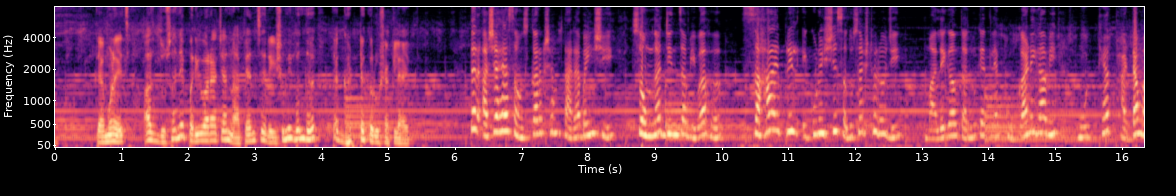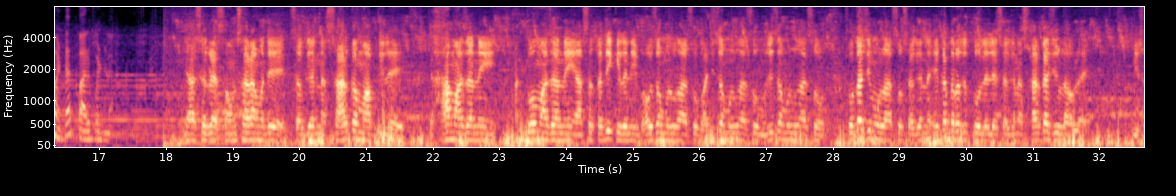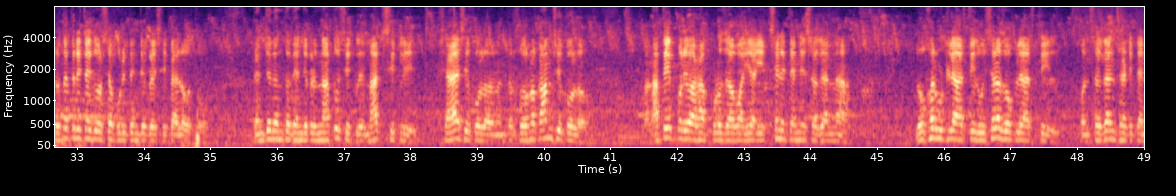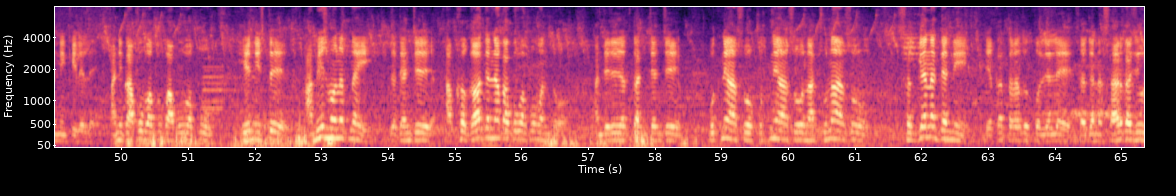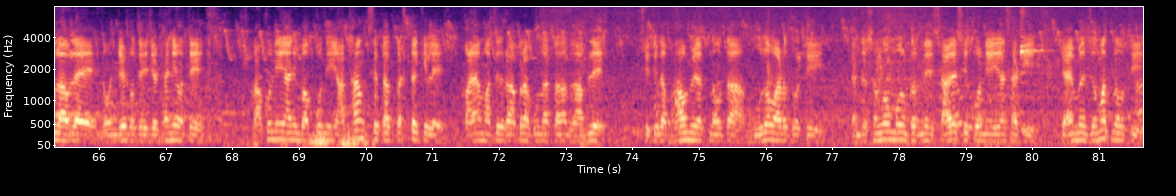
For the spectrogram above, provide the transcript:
त्यामुळेच आज दुसाने परिवाराच्या नात्यांचे रेशमी बंध त्या घट्ट करू शकल्या आहेत. तर अशा ह्या संस्कारक्षम ताराबाईंशी सोमनाथजींचा विवाह सहा एप्रिल एकोणीसशे सदुसष्ट रोजी मालेगाव तालुक्यातल्या कुकाणे गावी मोठ्या थाटामाटात पार पडला. या सगळ्या संसारामध्ये सगळ्यांना सारखं माप दिलंय. हा माझा नाही आणि तो माझा नाही असं कधी केलं नाही. भाऊचा मुलगा असो भाजीचा मुलगा असो मुलीचा मुलगा असो स्वतःची मुलं असो सगळ्यांना एका तराजूत तोललेले सगळ्यांना सारखा जीव लावला आहे मी स्वतः त्रेचाळीस वर्षापूर्वी त्यांच्याकडे शिकायला होतो. त्यांच्यानंतर त्यांच्याकडे नातू शिकले नाच शिकली शाळा शिकवलं नंतर स्वर्णकाम शिकवलं. नाते एक परिवार हा पुढं जावा या इच्छेने त्यांनी सगळ्यांना लोखर उठल्या असतील उशिरा झोपल्या असतील पण सगळ्यांसाठी त्यांनी केलेलं आहे. आणि काकू बापू काकू बापू हे निसते आम्हीच म्हणत नाही तर त्यांचे अख्खं गाव त्यांना काकू बापू म्हणतो. आणि त्याच्यात का त्यांचे पुतणे असो पुतणे असो नाचुना असो सगळ्यांना त्यांनी एका तराजूत तोललेलं आहे. सगळ्यांना सारखा जीव लावला आहे दोन जेठ होते जेठाणी होते. काकूनी आणि बापूनी अथांग शेतात कष्ट केले. काळ्या मातीत राबराब उन्हातानात राबले. शेतीला भाव मिळत नव्हता. मुलं वाढत होती. त्यांचं संगमोहन करणे शाळेत शिकवणे यासाठी त्यामुळे जमत नव्हती.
